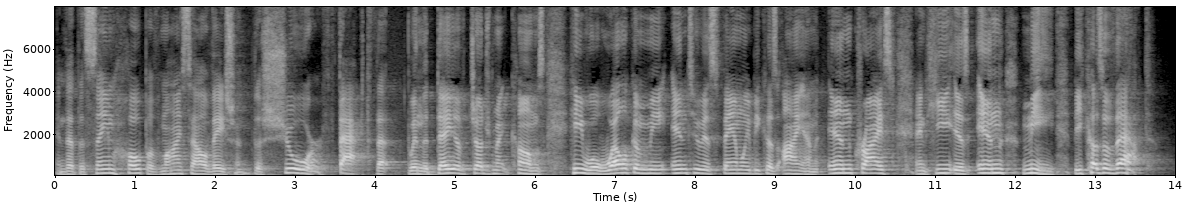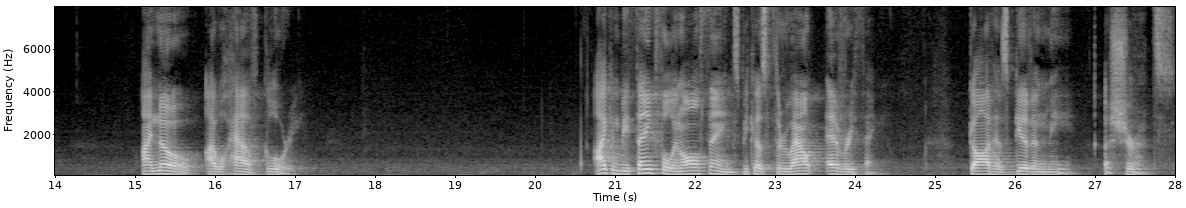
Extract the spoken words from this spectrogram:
and that the same hope of my salvation, the sure fact that when the day of judgment comes, He will welcome me into His family because I am in Christ and He is in me. Because of that, I know I will have glory. I can be thankful in all things because throughout everything, God has given me assurance.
